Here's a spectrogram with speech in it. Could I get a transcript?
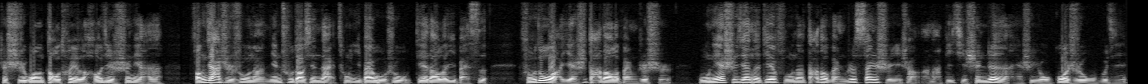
这时光倒退了好几十年啊！房价指数呢，年初到现在从一百五十五跌到了一百四，幅度啊也是达到了百分之十，五年时间的跌幅呢达到百分之三十以上啊！那比起深圳啊，也是有过之无不及。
